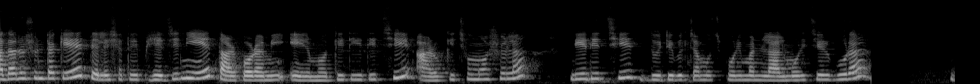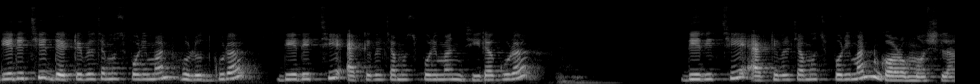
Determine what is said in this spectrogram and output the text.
আদা রসুনটাকে তেলের সাথে ভেজে নিয়ে তারপর আমি এর মধ্যে দিয়ে দিচ্ছি আরও কিছু মশলা। দিয়ে দিচ্ছি দুই টেবিল চামচ পরিমাণ লাল মরিচের গুঁড়া। দিয়ে দিচ্ছি দেড় টেবিল চামচ পরিমাণ হলুদ গুঁড়া। দিয়ে দিচ্ছি এক টেবিল চামচ পরিমাণ জিরা গুঁড়া। দিয়ে দিচ্ছি এক টেবিল চামচ পরিমাণ গরম মশলা।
